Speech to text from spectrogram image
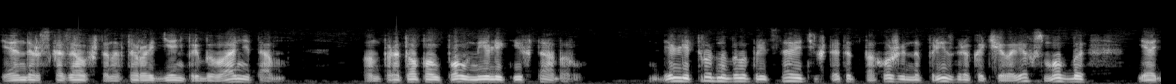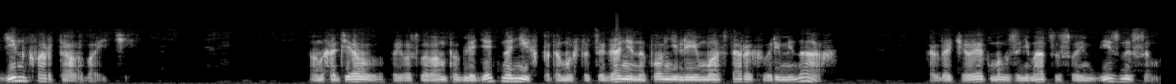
Эндер сказал, что на второй день пребывания там он протопал полмили к их табору. Билли трудно было представить, что этот похожий на призрака человек смог бы и один квартал обойти. Он хотел, по его словам, поглядеть на них, потому что цыгане напомнили ему о старых временах, когда человек мог заниматься своим бизнесом,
